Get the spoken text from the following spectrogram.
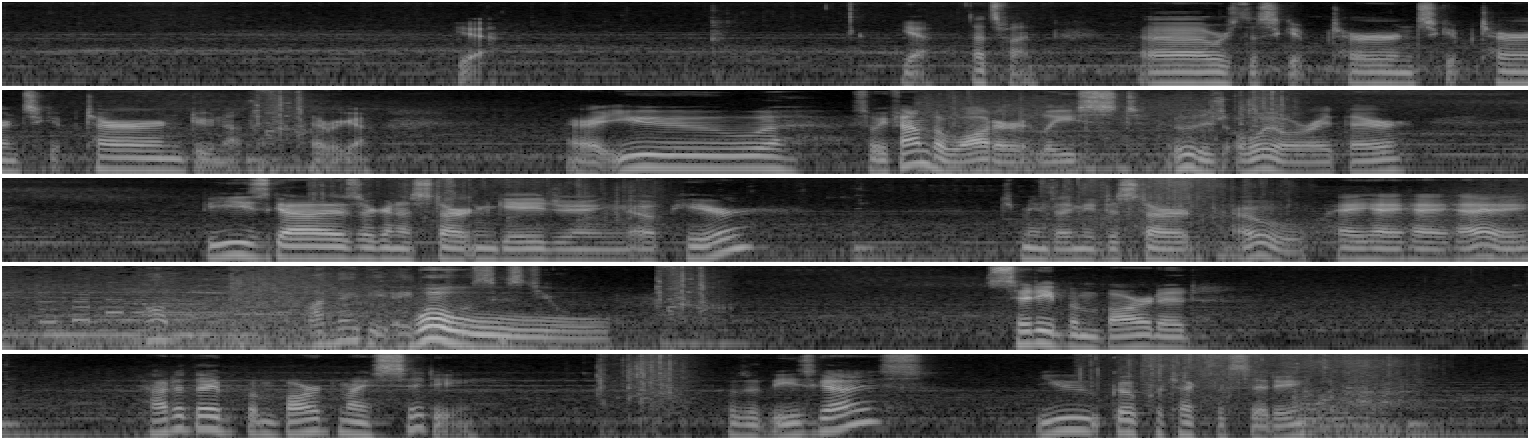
Yeah. Yeah, that's fine. Uh, where's the skip turn, skip turn, skip turn? Do nothing. There we go. Alright, you... So we found the water, at least. Ooh, there's oil right there. These guys are going to start engaging up here. Which means I need to start... Oh, hey, hey, hey, hey. Pardon, I may be able to assist you. Whoa. City bombarded. How did they bombard my city? Was it these guys? You go protect the city.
